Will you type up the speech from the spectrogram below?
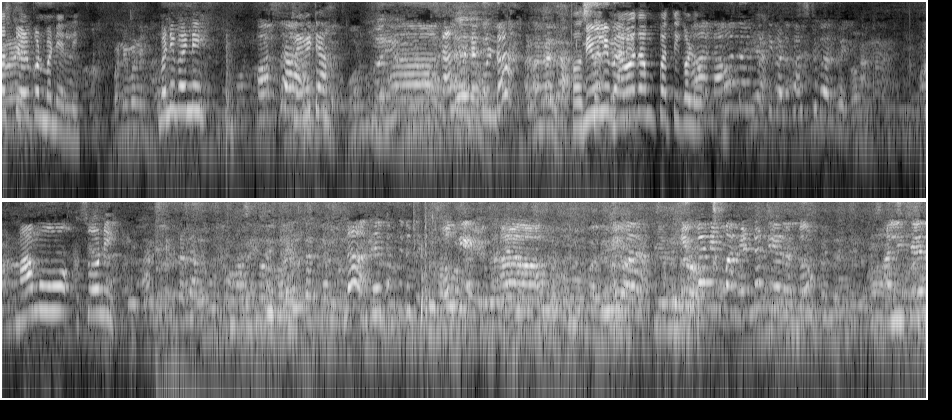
ಫಸ್ಟ್ ಹೇಳ್ಕೊಂಡು ಬನ್ನಿ ಅಲ್ಲಿ. ಬನ್ನಿ ಬನ್ನಿ. ದಂಪತಿಗಳು ನವದಂಪತಿಗಳು. ಫಸ್ಟ್ ಬರ್ಬೇಕು. ಮಾಮು ಸೋನಿ. ಓಕೆ ನಿಮ್ಮ ನಿಮ್ಮ ಹೆಂಡತಿಯರನ್ನು ಅಲ್ಲಿ ಚೇರ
